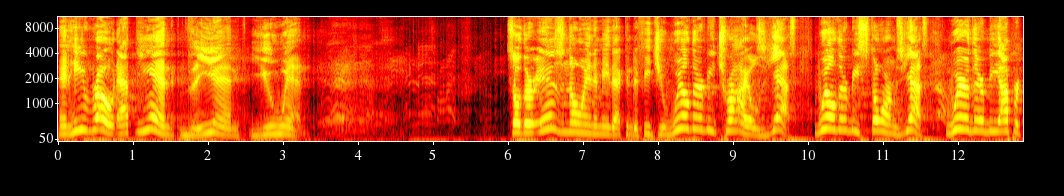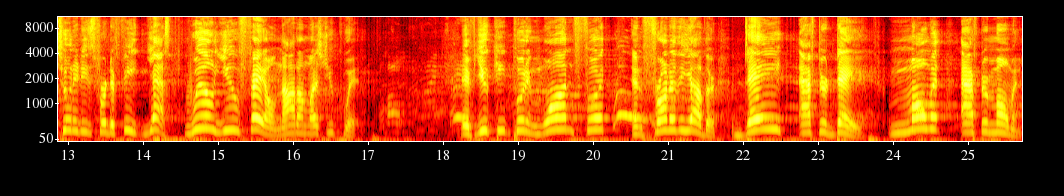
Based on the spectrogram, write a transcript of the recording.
and he wrote at the end, the end, you win. So there is no enemy that can defeat you. Will there be trials? Yes. Will there be storms? Yes. Will there be opportunities for defeat? Yes. Will you fail? Not unless you quit. If you keep putting one foot in front of the other, day after day, moment after moment,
